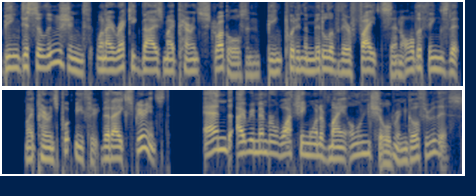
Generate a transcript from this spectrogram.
being disillusioned when I recognized my parents' struggles and being put in the middle of their fights and all the things that my parents put me through that I experienced. And I remember watching one of my own children go through this.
